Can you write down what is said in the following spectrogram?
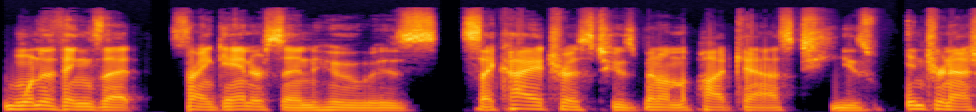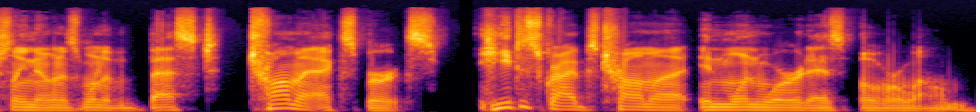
one of the things that Frank Anderson, who is psychiatrist who's been on the podcast, he's internationally known as one of the best trauma experts. He describes trauma in one word as overwhelm.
